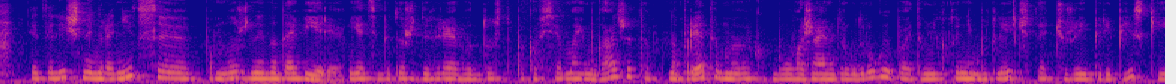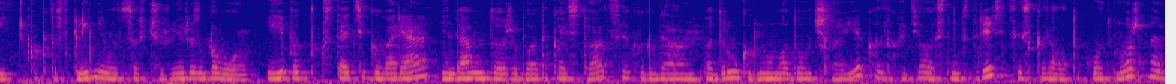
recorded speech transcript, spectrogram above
Это личные границы, помноженные на доверие. Я тебе тоже доверяю вот доступа ко всем моим гаджетам, но при этом мы как бы уважаем друг друга, и поэтому никто не будет лезть читать чужие переписки и как-то вклиниваться в чужие разговоры. И вот, кстати говоря, недавно тоже была такая ситуация, когда подруга моего молодого человека захотела с ним встретиться и сказала, так вот, можно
